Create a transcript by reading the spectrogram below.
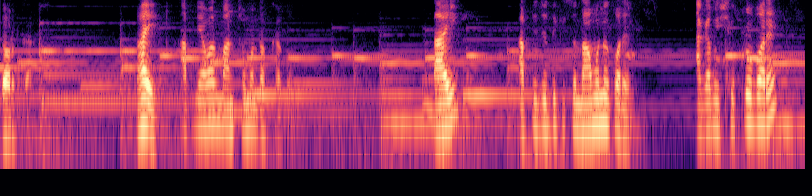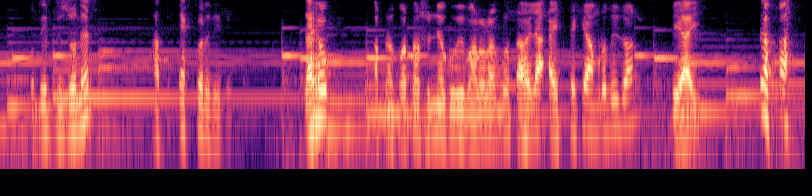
দরকার। ভাই আপনি আমার মান সম্মান রক্ষা করুন। তাই আপনি যদি কিছু না মনে করেন আগামী শুক্রবারে ওদের দুজনের হাত এক করে দিতে চাই। যাই হোক। আপনার কথা শুনে খুবই ভালো লাগল। তাহলে আজ থেকে আমরা দুইজন বিআই।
